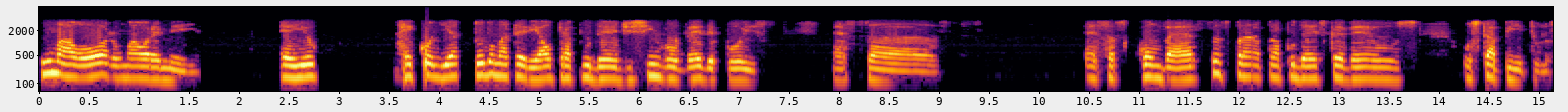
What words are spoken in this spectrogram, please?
uma hora, uma hora e meia. Aí eu recolhia todo o material para poder desenvolver depois essas essas conversas para poder escrever os, os capítulos.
